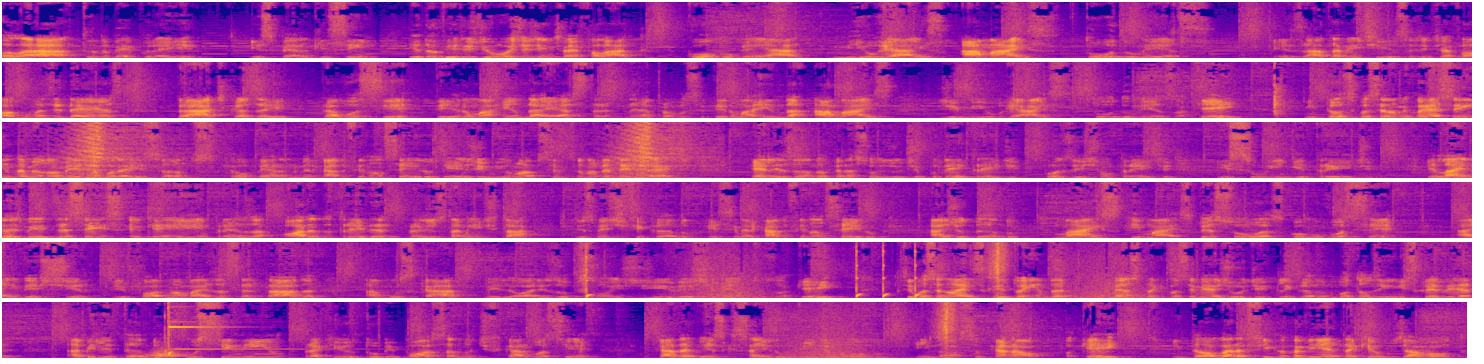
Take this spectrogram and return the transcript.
Olá, tudo bem por aí? Espero que sim. E no vídeo de hoje a gente vai falar como ganhar mil reais a mais todo mês. Exatamente isso. A gente vai falar algumas ideias práticas aí para você ter uma renda extra, né? Para você ter uma renda a mais de mil reais todo mês, ok? Então, se você não me conhece ainda, meu nome é Itaboraí Santos, eu opero no mercado financeiro desde 1997, realizando operações do tipo Day Trade, Position Trade e Swing Trade. E lá em 2016 eu criei a empresa Hora do Trader para justamente estar tá desmistificando esse mercado financeiro, ajudando mais e mais pessoas como você a investir de forma mais acertada, a buscar melhores opções de investimentos, ok? Se você não é inscrito ainda, peço para que você me ajude clicando no botãozinho inscrever, habilitando o sininho para que o YouTube possa notificar você cada vez que sair um vídeo novo em nosso canal, ok? Então agora fica com a vinheta que eu já volto.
